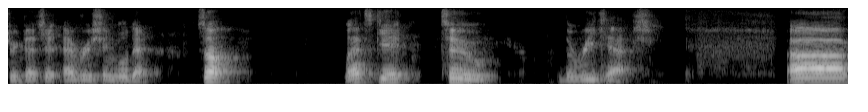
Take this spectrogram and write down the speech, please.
drink that shit every single day. So let's get to the recaps. Uh,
